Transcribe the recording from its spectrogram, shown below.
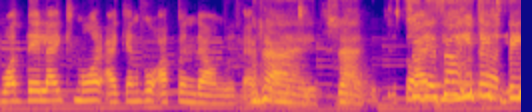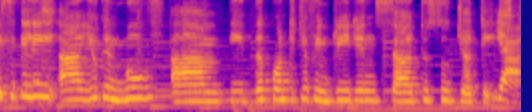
what they like more i can go up and down with that right quality. right so, so there's a, it, it's basically uh, you can move um, the the quantity of ingredients uh, to suit your taste yeah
